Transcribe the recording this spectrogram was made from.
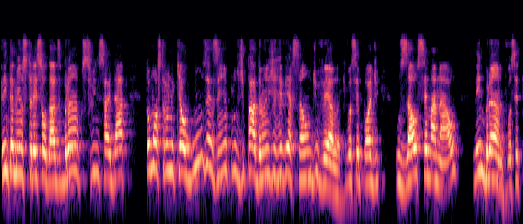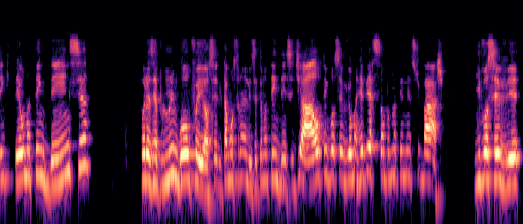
Tem também os três soldados brancos, Three Inside Up. Estou mostrando aqui alguns exemplos de padrões de reversão de vela, que você pode usar o semanal. Lembrando que você tem que ter uma tendência, por exemplo, no engolfo aí, ó, ele está mostrando ali, você tem uma tendência de alta e você vê uma reversão para uma tendência de baixa. E você vê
